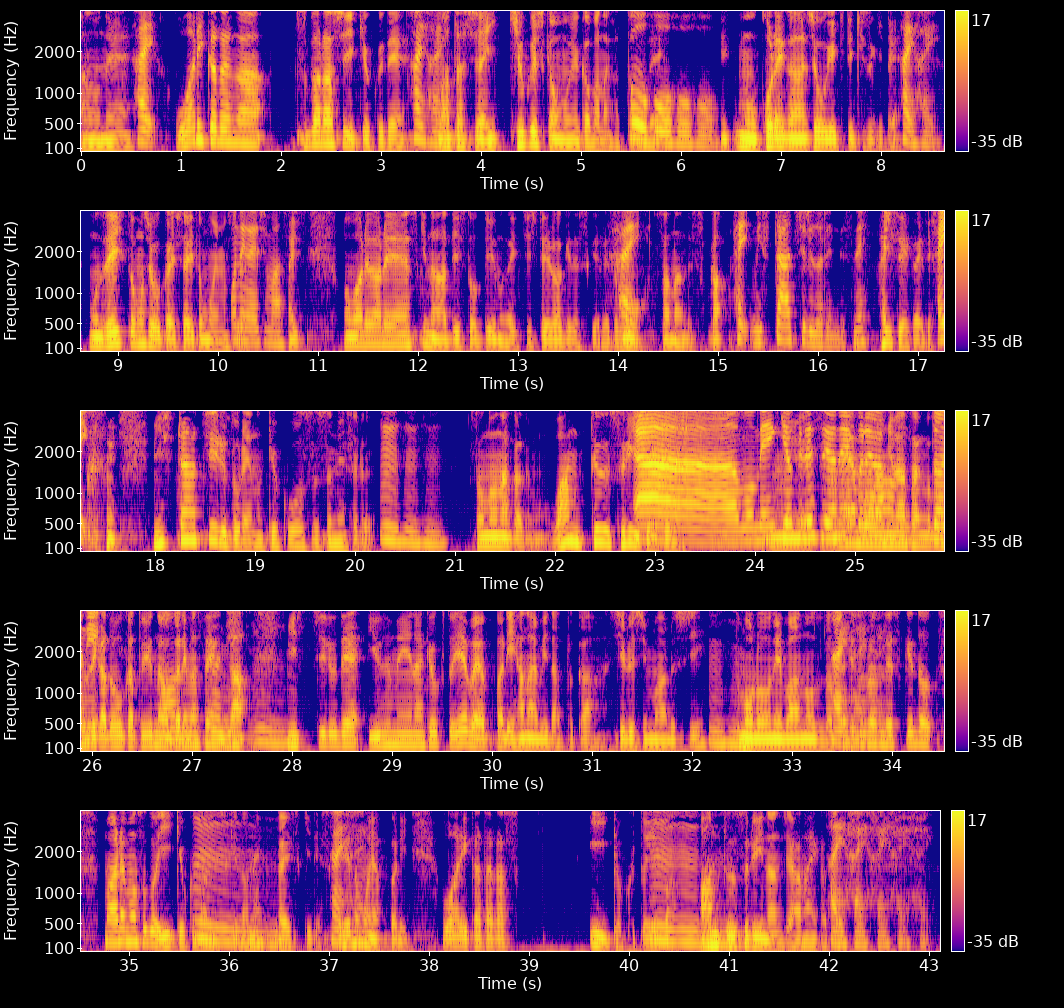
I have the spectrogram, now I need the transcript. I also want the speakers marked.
Speaker 1: あのね、
Speaker 2: はい。
Speaker 1: 終わり方が素晴らしい曲で、
Speaker 2: はいはい。
Speaker 1: 私は1曲しか思い浮かばなかったのでもうこれが衝撃的すぎて、
Speaker 2: はいはい。
Speaker 1: もうぜひとも紹介したいと思います。
Speaker 2: お願いします。
Speaker 1: はい。まあ、我々好きなアーティストっていうのが一致しているわけですけれども、
Speaker 2: はい。
Speaker 1: さあ何ですか？
Speaker 2: はい。ミスターチルドレンですね。
Speaker 1: はい正解です、
Speaker 2: はい。
Speaker 1: ミスターチルドレンの曲をおすすめする。
Speaker 2: うんうんうん
Speaker 1: その中でも「 One Two Three」という曲です。
Speaker 2: あーもう名曲ですよねこれは。
Speaker 1: 皆さんご存知かどうかというのは分かりませんが、ミスチルで有名な曲といえばやっぱり「花火」だとか「印」もあるし「
Speaker 2: うんうん。
Speaker 1: Tomorrow never knows」だったりするんですけど、まあ、あれもすごいいい曲なんですけどね、大好きですけれども、やっぱり終わり方がすごいい曲といえば
Speaker 2: うんうんうんうん「
Speaker 1: ワン・トゥー・スリー」なんじゃないかと、
Speaker 2: はいはいはいはいはい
